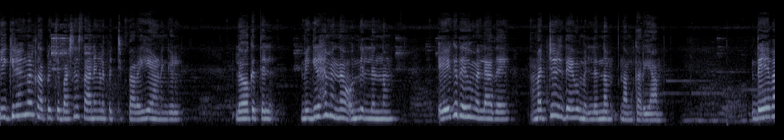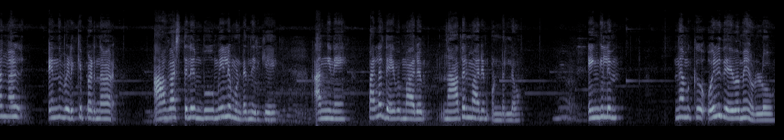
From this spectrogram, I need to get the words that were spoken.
വിഗ്രഹങ്ങൾ അർപ്പിച്ച ഭക്ഷണ സാധനങ്ങളെപ്പറ്റി പറയുകയാണെങ്കിൽ ലോകത്തിൽ വിഗ്രഹമെന്ന ഒന്നില്ലെന്നും ഏകദൈവമല്ലാതെ മറ്റൊരു ദൈവമില്ലെന്നും നമുക്കറിയാം. ദൈവങ്ങൾ എന്ന് വിളിക്കപ്പെടുന്നവർ ആകാശത്തിലും ഭൂമിയിലും ഉണ്ടെന്നിരിക്കെ അങ്ങനെ പല ദേവന്മാരും നാഥന്മാരും ഉണ്ടല്ലോ. എങ്കിലും നമുക്ക് ഒരു ദൈവമേ ഉള്ളൂ.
